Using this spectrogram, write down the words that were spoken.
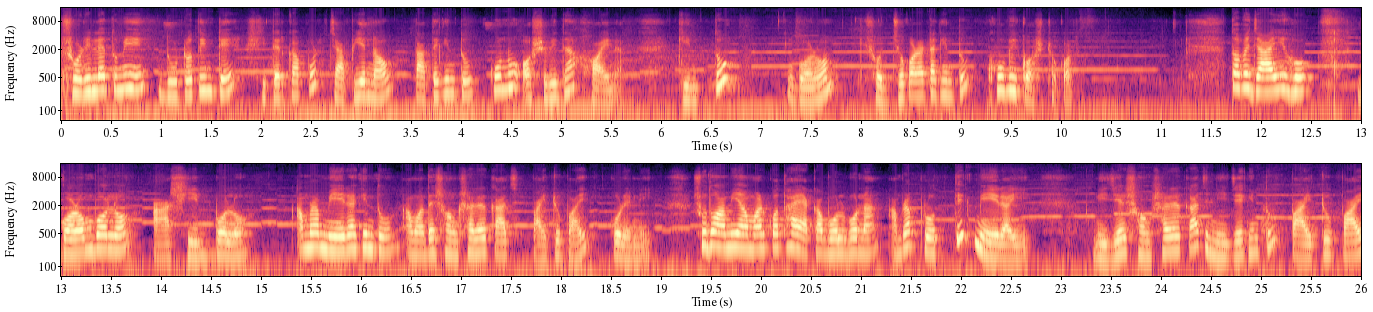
শরীরে তুমি দুটো, তিনটে শীতের কাপড় চাপিয়ে নাও, তাতে কিন্তু কোনো অসুবিধা হয় না। কিন্তু গরম সহ্য করাটা কিন্তু খুবই কষ্টকর। তবে যাই হোক, গরম বলো আর শীত বলো, আমরা মেয়েরা কিন্তু আমাদের সংসারের কাজ পাই টু পাই করে নিই। শুধু আমি আমার কথা একা বলব না, আমরা প্রত্যেক মেয়েরাই। নিজের সংসারের কাজ নিজে কিন্তু পাই টু পাই,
